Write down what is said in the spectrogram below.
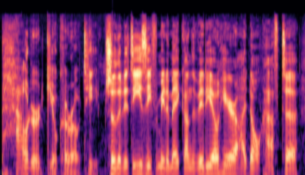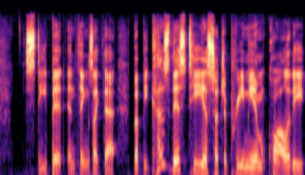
powdered Gyokuro tea, so that it's easy for me to make on the video here. I don't have to steep it and things like that. But because this tea is such a premium quality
